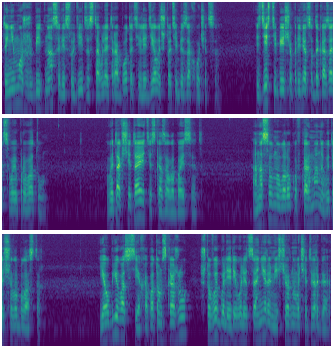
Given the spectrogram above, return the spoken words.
Ты не можешь бить нас или судить, заставлять работать или делать, что тебе захочется. Здесь тебе еще придется доказать свою правоту». «Вы так считаете?» – сказала Байсет. Она сунула руку в карман и вытащила бластер. «Я убью вас всех, а потом скажу, что вы были революционерами из Черного четверга.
